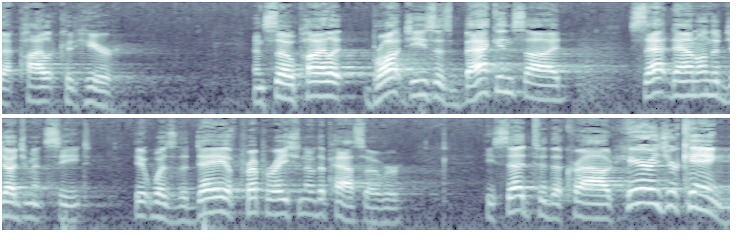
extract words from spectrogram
that Pilate could hear. And so Pilate brought Jesus back inside, sat down on the judgment seat. It was the day of preparation of the Passover. He said to the crowd, Here is your king.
